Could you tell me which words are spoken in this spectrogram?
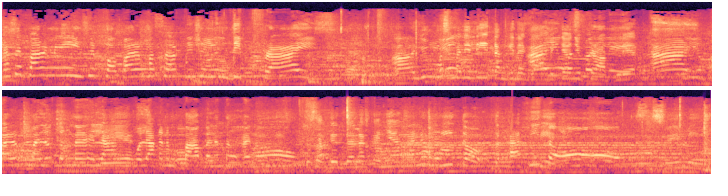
Kasi parang naiisip ko, parang masarap din siya yung deep fry. Ah, yung mas maliliit ang ginagamit niya, yung mas crablet. Ah, yung parang malutong na lang, Yes. wala ka nang babalat ng ano. Tapos ang ganda ng kanyang ano, hito, the catfish. Dito, oo. Swimming.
